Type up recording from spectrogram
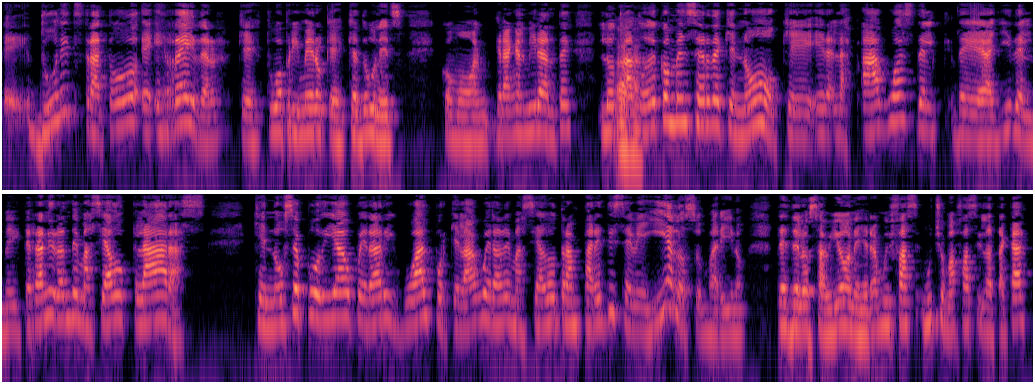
eh, Dunitz trató, eh, Raider, que estuvo primero que, que Dunitz como gran almirante, lo trató de convencer de que no, que era, las aguas de allí del Mediterráneo eran demasiado claras, que no se podía operar igual porque el agua era demasiado transparente y se veía los submarinos desde los aviones, era muy fácil, mucho más fácil atacar.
